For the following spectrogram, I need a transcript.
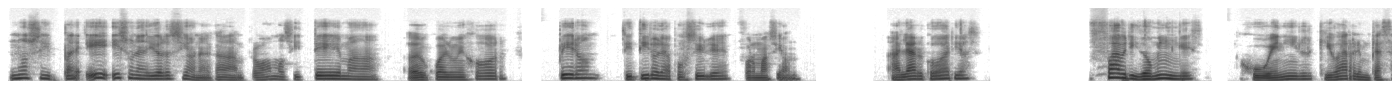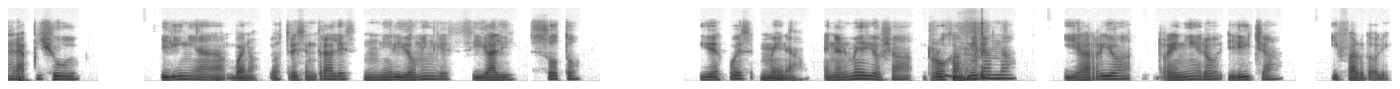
no sé, e- es una diversión acá. Probamos sistema, a ver cuál mejor, pero te tiro la posible formación. Al arco Arias, Fabri Domínguez, juvenil, que va a reemplazar a Pichud. Línea, bueno, los tres centrales, Neri Domínguez, Sigali, Soto. Y después Mena. En el medio ya Rojas Miranda Y arriba, Reñero, Licha y Fertoli.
